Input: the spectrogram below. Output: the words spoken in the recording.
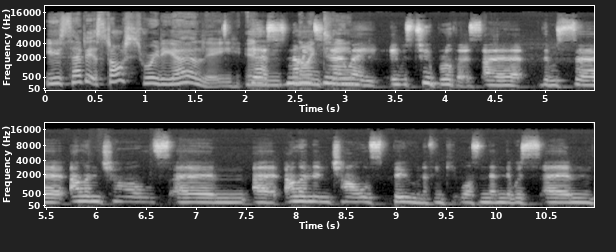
you said it started really early yes 1908 19... it was two brothers. Uh, there was uh, alan charles um, uh, alan and charles boon i think it was and then there was um,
